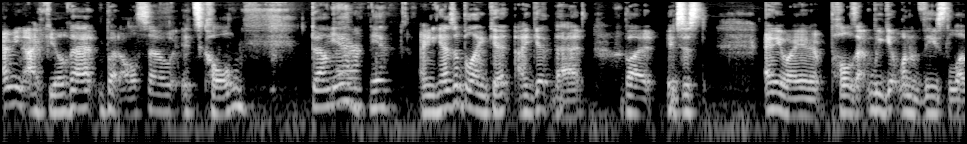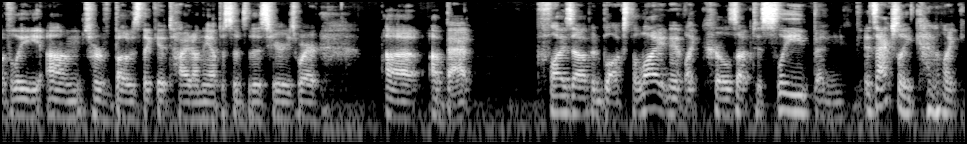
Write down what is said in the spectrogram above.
I mean, I feel that, but also it's cold down Yeah. there. Yeah. I mean, he has a blanket. I get that, but it's just anyway, and it pulls out. We get one of these lovely um, sort of bows that get tied on the episodes of the series where uh, a bat flies up and blocks the light, and it like curls up to sleep, and it's actually kind of like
